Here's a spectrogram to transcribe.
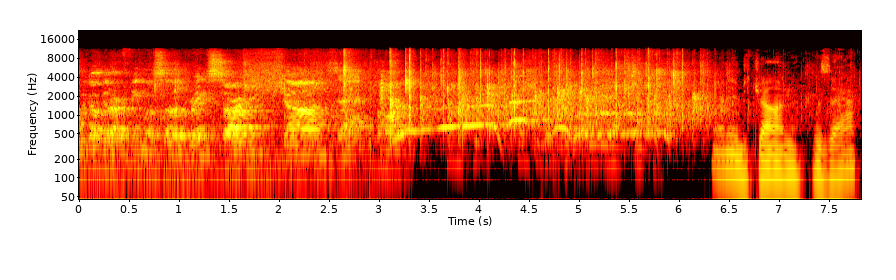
Awesome. We're going to get our female celebrate Sergeant John Zach. Come on. My name is John Zach,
